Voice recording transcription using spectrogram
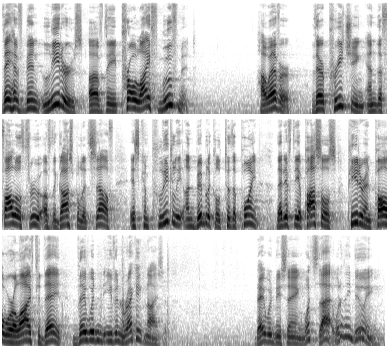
They have been leaders of the pro-life movement. However, their preaching and the follow through of the gospel itself is completely unbiblical to the point that if the apostles Peter and Paul were alive today, they wouldn't even recognize it they would be saying, what's that? What are they doing?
